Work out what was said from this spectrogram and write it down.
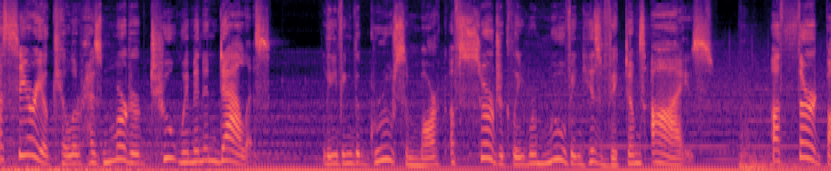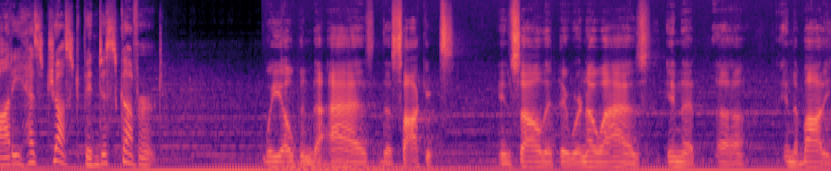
A serial killer has murdered two women in Dallas, leaving the gruesome mark of surgically removing his victim's eyes. A third body has just been discovered. We opened the eyes, the sockets, and saw that there were no eyes in that uh, in the body.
